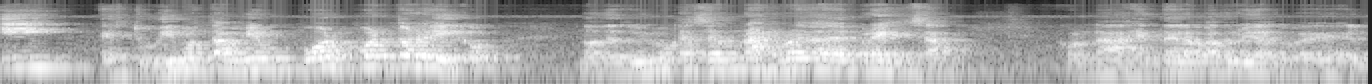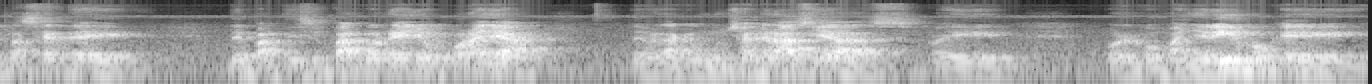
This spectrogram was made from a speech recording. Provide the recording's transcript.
y estuvimos también por Puerto Rico, donde tuvimos que hacer una rueda de prensa con la gente de la patrulla, tuve el placer de, participar con ellos por allá. De verdad que muchas gracias eh, por el compañerismo que,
